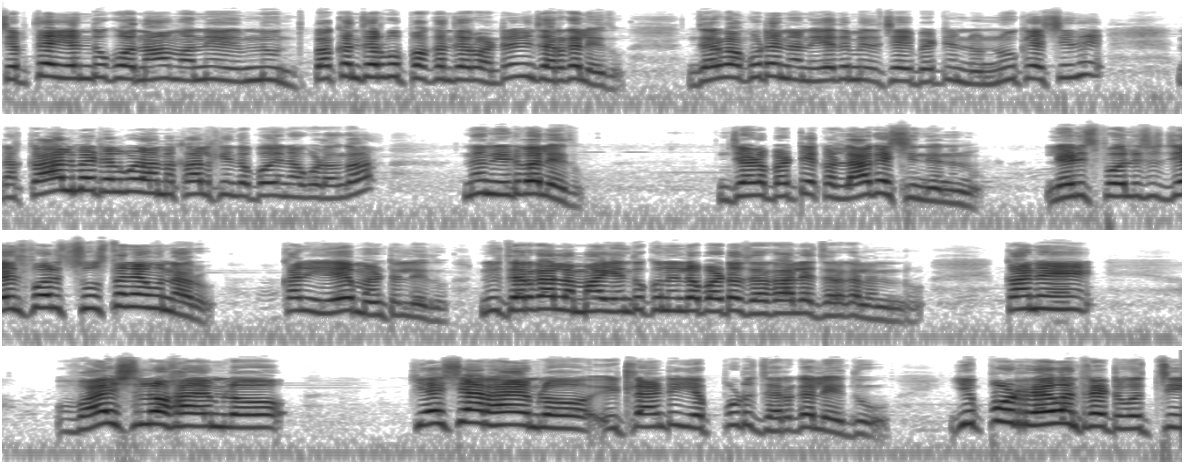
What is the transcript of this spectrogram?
చెప్తే ఎందుకు అని నువ్వు పక్కన జరుగు పక్కన జరుగు అంటే నేను జరగలేదు. జరగకుండా నన్ను ఏదో మీద చేయబెట్టి నువ్వు నూకేసింది. నా కాలు మెటలు కూడా ఆమె కాలు కింద పోయినా కూడా నన్ను ఇడవలేదు. జడబట్టి ఇక్కడ లాగేసింది నన్ను. లేడీస్ పోలీసు జెంట్స్ పోలీసు చూస్తూనే ఉన్నారు. కానీ ఏమంటలేదు నువ్వు జరగాలమ్మా ఎందుకు నిలబడ్డావు? జరగాలే జరగాలన్నారు. కానీ వయసులో హయాంలో కేసీఆర్ హయాంలో ఇట్లాంటివి ఎప్పుడు జరగలేదు. ఇప్పుడు రేవంత్ రెడ్డి వచ్చి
